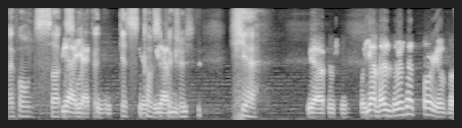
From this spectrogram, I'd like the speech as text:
my phone sucks. yeah, yeah, it gets yeah, to pictures. Yeah. Yeah, for sure. But yeah, there's there's that story of the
